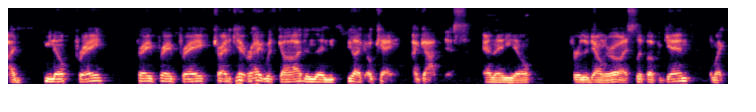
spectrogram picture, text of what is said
I'd, you know, pray, pray, pray, pray, try to get right with God, and then be like, okay, I got this. And then, you know, further down the road, I slip up again. I'm like,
